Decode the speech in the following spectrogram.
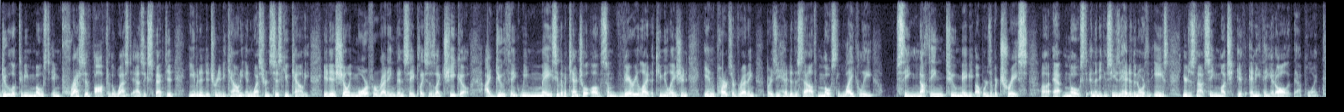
do look to be most impressive off to the west as expected, even into Trinity County and western Siskiyou County. It is showing more for Redding than, say, places like Chico. I do think we may see the potential of some very light accumulation in parts of Redding, but as you head to the south, most likely seeing nothing to maybe upwards of a trace uh, at most. And then you can see as you head to the north and east, you're just not seeing much, if anything at all at that point.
